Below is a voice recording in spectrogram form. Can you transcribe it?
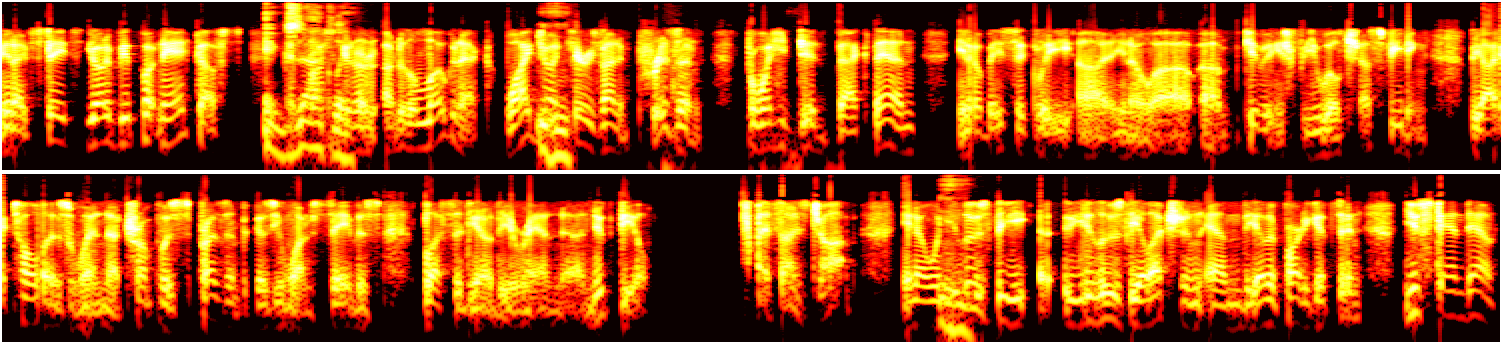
the United States, you ought to be put in handcuffs. Exactly under, under, the Logan Act. Why John mm-hmm. Kerry's not in prison for what he did back then? You know, basically, uh, you know, uh, uh, giving, if you will, chest feeding the Ayatollahs when uh, Trump was president because he wanted to save his blessed, you know, the Iran uh, nuke deal. His job. You know, when you mm-hmm. lose the uh, you lose the election and the other party gets in, you stand down.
